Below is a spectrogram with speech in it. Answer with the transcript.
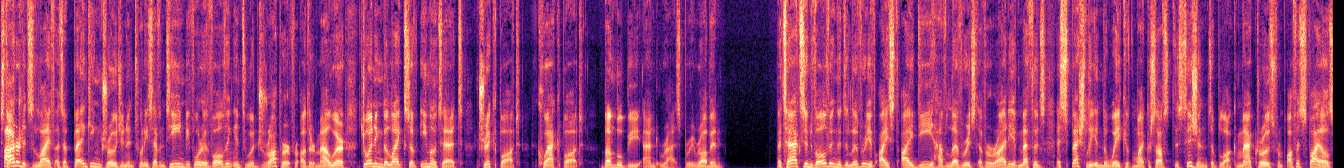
started its life as a banking Trojan in 2017 before evolving into a dropper for other malware, joining the likes of Emotet, TrickBot, QakBot, Bumblebee, and Raspberry Robin. Attacks involving the delivery of Iced ID have leveraged a variety of methods, especially in the wake of Microsoft's decision to block macros from Office files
